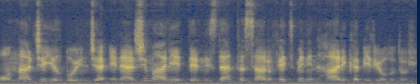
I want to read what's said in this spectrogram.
onlarca yıl boyunca enerji maliyetlerinizden tasarruf etmenin harika bir yoludur.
